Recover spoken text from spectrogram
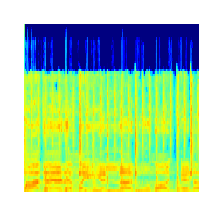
ಪಾದರಮೈ ಎಲ್ಲ ರೋಮಾಂಚನಾ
